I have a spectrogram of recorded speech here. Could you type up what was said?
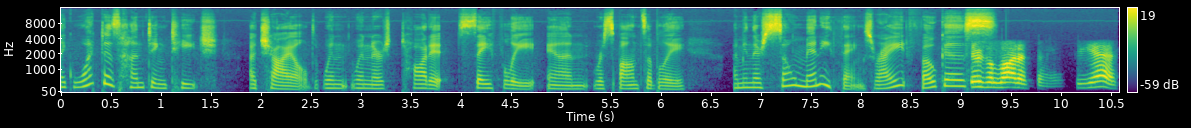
like what does hunting teach a child when when they're taught it safely and responsibly? I mean, there's so many things, right? Focus. There's a lot of things. Yes,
